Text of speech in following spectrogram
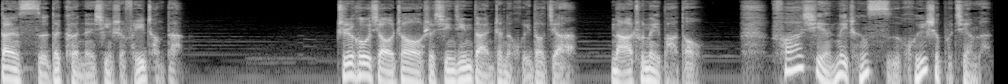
但死的可能性是非常大。之后，小赵是心惊胆战的回到家，拿出那把刀。发现那层死灰是不见了，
